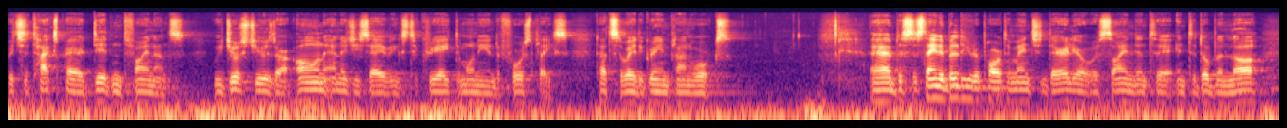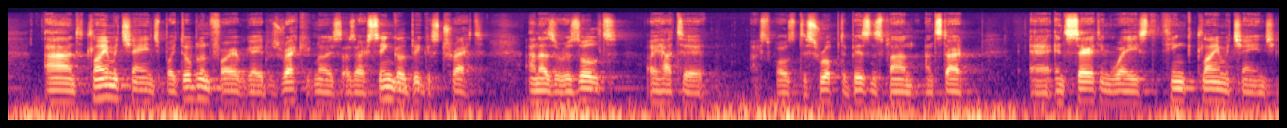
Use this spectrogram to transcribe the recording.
which the taxpayer didn't finance. We just use our own energy savings to create the money in the first place. That's the way the Green Plan works. Um, the sustainability report I mentioned earlier was signed into, into Dublin law, and climate change by Dublin Fire Brigade was recognised as our single biggest threat. And as a result, I had to, I suppose, disrupt the business plan and start uh, inserting ways to think climate change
